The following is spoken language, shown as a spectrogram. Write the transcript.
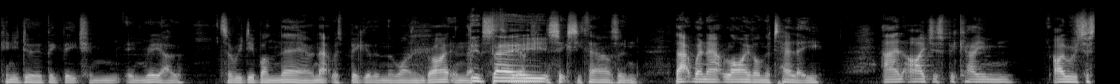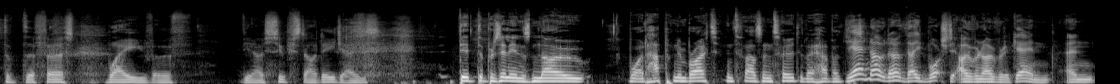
"Can you do a big beach in in Rio?" So we did one there, and that was bigger than the one in Brighton. That Did was they- 360,000. That went out live on the telly, and I just became. I was just the, the first wave of, you know, superstar DJs. Did the Brazilians know what had happened in Brighton in 2002? Did they have a Yeah, no, no, they watched it over and over again, and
